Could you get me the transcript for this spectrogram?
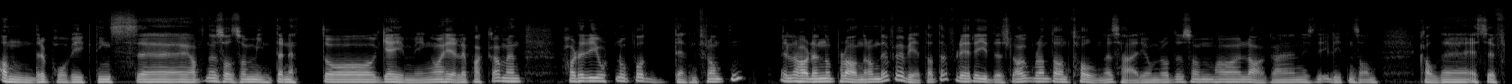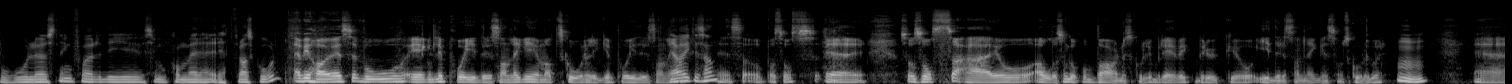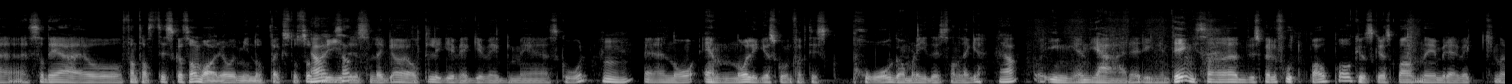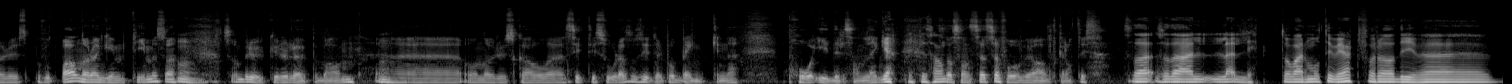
andre påvirkningskampene, sånn som internett og gaming og hele pakka. Men har dere gjort noe på den fronten? Eller har dere noen planer om det? For jeg vet at det er flere idrettslag, bl.a. Tollnes her i området, som har laga en liten sånn, kall det SFO-løsning for de som kommer rett fra skolen. Ja, Vi har jo SFO egentlig på idrettsanlegget, i og med at skolen ligger på idrettsanlegget. Ja, ikke sant? Eh, så, hos oss. Eh, så hos oss så er jo alle som går på barneskole i Brevik, bruker jo idrettsanlegget som skolegård. Mm. Eh, så det er jo fantastisk. Og sånn var det jo i min oppvekst også. Ja, for idrettsanlegget har jo alltid ligget vegg i vegg med skolen. Mm. Eh, nå, ennå ligger skolen faktisk på gamle idrettsanlegget. Ja. Og ingen gjerder, ingenting. Så du spiller fotball på kunstgressbanen i Brevik når du på fotball. Når du har gymtime, så, mm. så, bruker du løpebanen. Mm. Eh, og når du skal sitte i sola, så sitter du på benkene på idrettsanlegget. Så sånn sett så får vi jo alt gratis. Så det, så det er lett å være motivert for å drive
